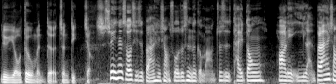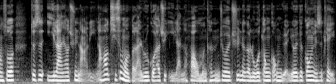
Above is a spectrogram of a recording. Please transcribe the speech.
旅游对我们的真谛这样子。所以那时候其实本来很想说，就是那个嘛，就是台东、花莲、宜兰。本来还想说，就是宜兰要去哪里。然后其实我们本来如果要去宜兰的话，我们可能就会去那个罗东公园，有一个公园是可以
